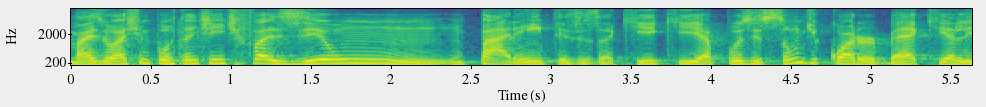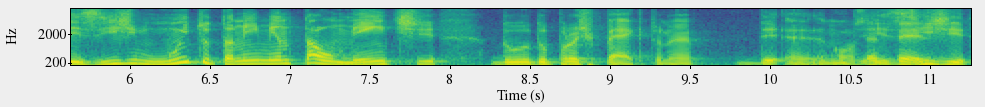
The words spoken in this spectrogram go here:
Mas eu acho importante a gente fazer um, um parênteses aqui, que a posição de quarterback, ela exige muito também mentalmente do, do prospecto, né? De, é, exige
